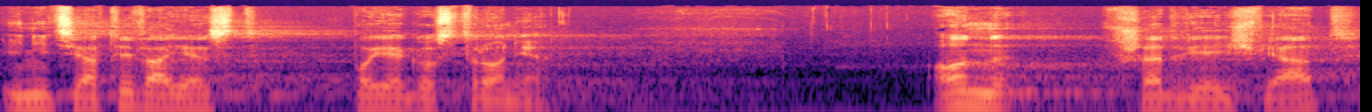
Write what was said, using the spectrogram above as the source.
Inicjatywa jest po Jego stronie. On wszedł w jej świat,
